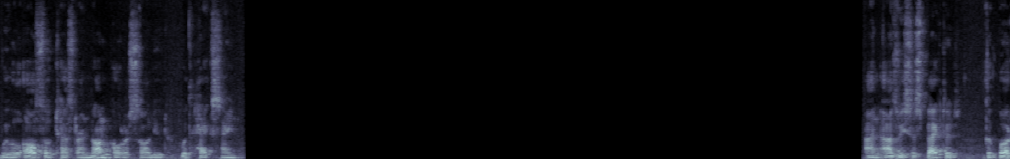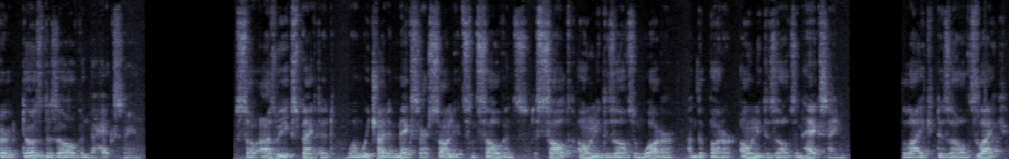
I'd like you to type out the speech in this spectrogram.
we will also test our non-polar solute with hexane. And as we suspected, the butter does dissolve in the hexane. So as we expected, when we try to mix our solutes and solvents, the salt only dissolves in water and the butter only dissolves in hexane. Like dissolves like.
